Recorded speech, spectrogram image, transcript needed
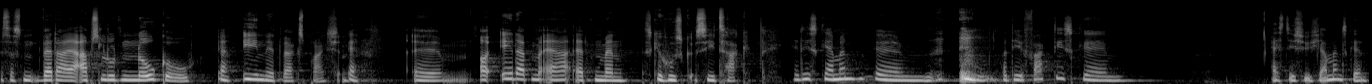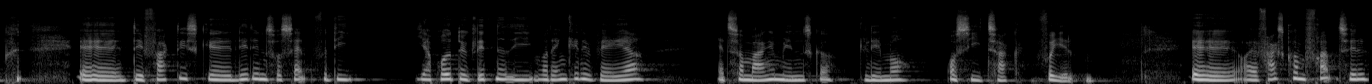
altså sådan, hvad der er absolut no-go ja. i netværksbranchen. Ja. Øhm, og et af dem er, at man skal huske at sige tak. Ja, det skal man. Øhm, og det er faktisk... Øhm Altså det synes jeg, man skal. øh, det er faktisk øh, lidt interessant, fordi jeg har prøvet at dykke lidt ned i, hvordan kan det være, at så mange mennesker glemmer at sige tak for hjælpen. Øh, og jeg er faktisk kommet frem til,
